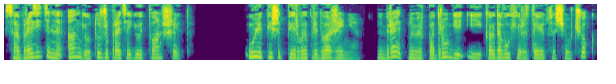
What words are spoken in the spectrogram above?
Сообразительный ангел тут же протягивает планшет. Уля пишет первое предложение, набирает номер подруги, и, когда в ухе раздается щелчок,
